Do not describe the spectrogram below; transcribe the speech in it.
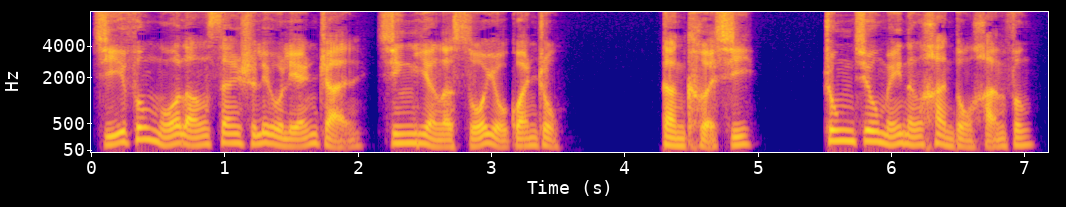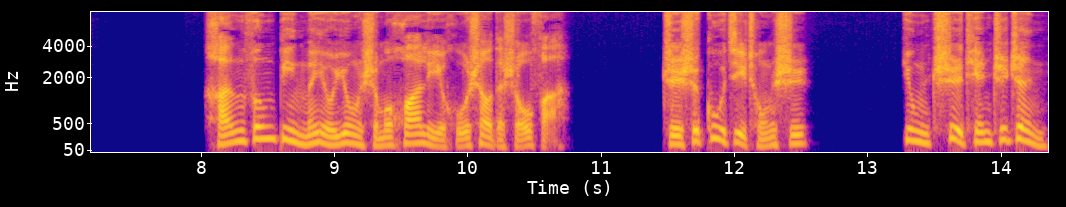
疾风魔狼三十六连斩惊艳了所有观众，但可惜终究没能撼动寒风。寒风并没有用什么花里胡哨的手法，只是故技重施。用赤天之阵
